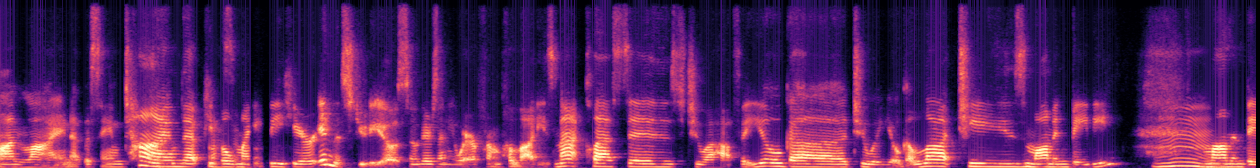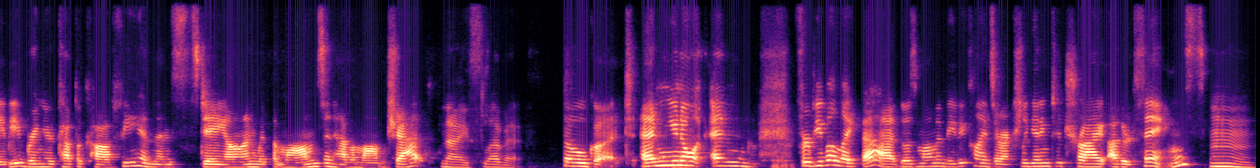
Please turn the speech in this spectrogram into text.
online at the same time that people awesome. might be here in the studio. So there's anywhere from Pilates mat classes to a hatha yoga to a yogalates, mom and baby. Mm. Mom and baby, bring your cup of coffee and then stay on with the moms and have a mom chat. Nice, love it. So good. And you know, and for people like that, those mom and baby clients are actually getting to try other things. Mm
